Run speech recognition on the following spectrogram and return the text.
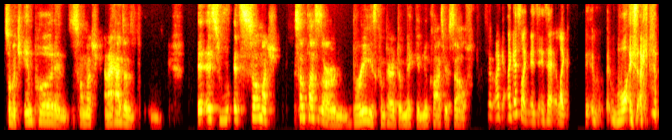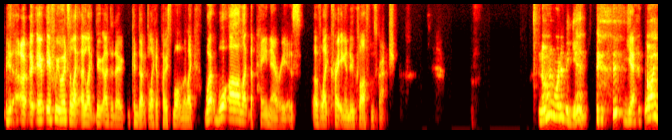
so much input, and so much, and I had to. It, it's it's so much. Subclasses are a breeze compared to making a new class yourself. So I, I guess like is, is that like what is like if we were to like uh, like do I don't know conduct like a post mortem like what what are like the pain areas of like creating a new class from scratch? Knowing where to begin. Yeah. knowing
